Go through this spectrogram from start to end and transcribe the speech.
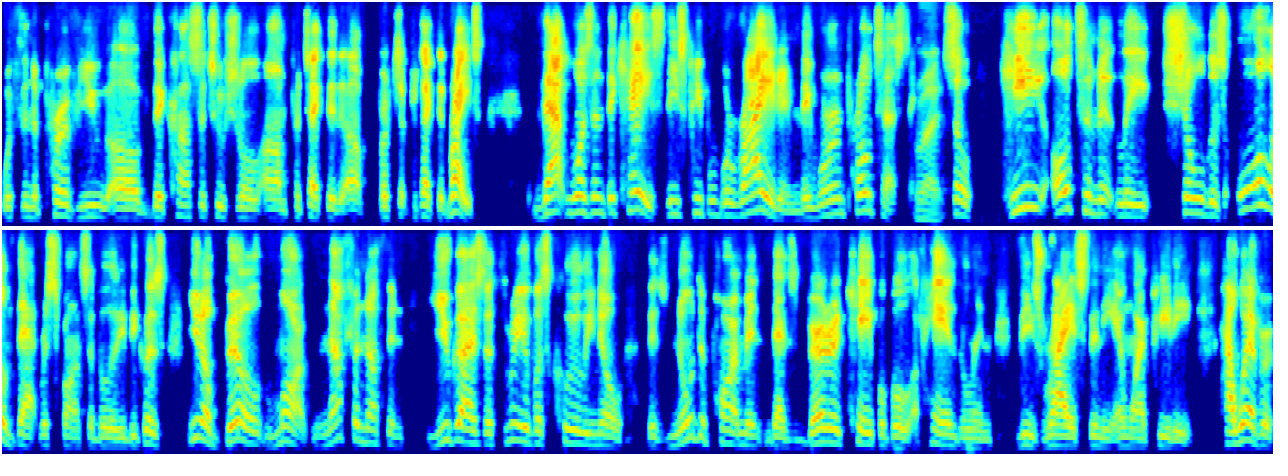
within the purview of their constitutional um, protected uh, protected rights. That wasn't the case. These people were rioting; they weren't protesting. Right. So he ultimately shoulders all of that responsibility because you know bill mark not for nothing you guys the three of us clearly know there's no department that's better capable of handling these riots than the nypd however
